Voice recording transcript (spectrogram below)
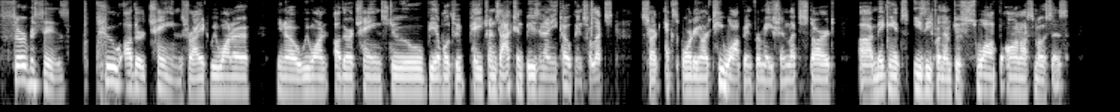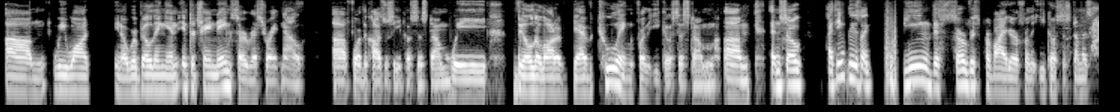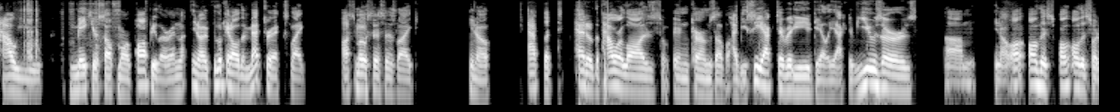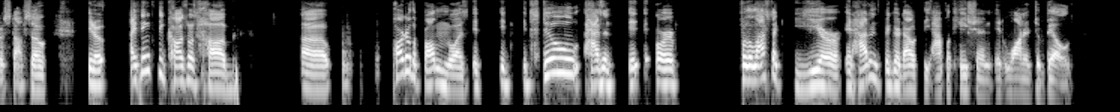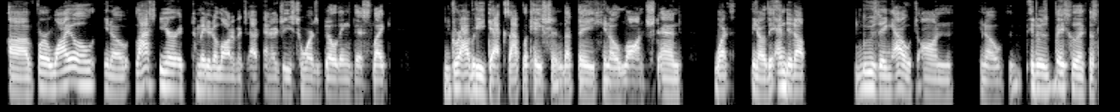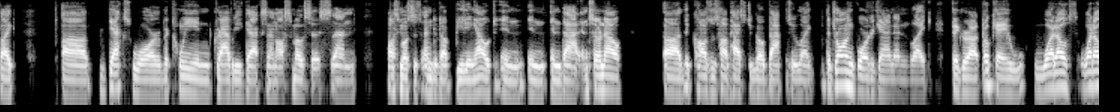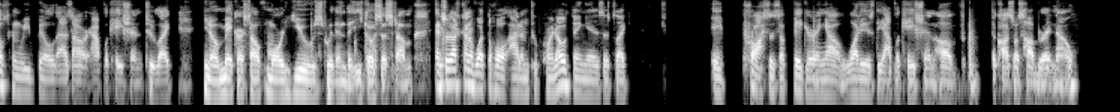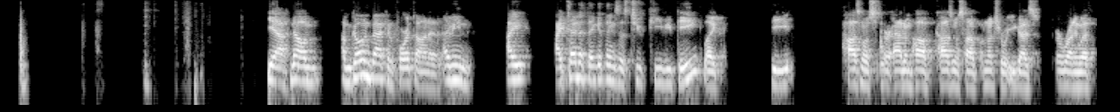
services to other chains, right? We want to, you know, we want other chains to be able to pay transaction fees in any token. So let's start exporting our TWAP information. Let's start uh, making it easy for them to swap on osmosis. Um, we want, you know, we're building an interchain name service right now uh, for the Cosmos ecosystem. We build a lot of dev tooling for the ecosystem. Um, and so I think there's like being this service provider for the ecosystem is how you make yourself more popular. And, you know, if you look at all the metrics, like Osmosis is like, you know, at the head of the power laws in terms of IBC activity, daily active users, um, you know, all, all this, all, all this sort of stuff. So, you know, I think the Cosmos Hub uh, part of the problem was it it it still hasn't it or for the last like year it hadn't figured out the application it wanted to build uh, for a while you know last year it committed a lot of its energies towards building this like gravity dex application that they you know launched and what you know they ended up losing out on you know it was basically like this like uh dex war between gravity dex and osmosis and osmosis ended up beating out in in in that. And so now uh, the cosmos hub has to go back to like the drawing board again and like figure out okay what else what else can we build as our application to like you know make ourselves more used within the ecosystem? And so that's kind of what the whole atom 2.0 thing is. It's like a process of figuring out what is the application of the cosmos hub right now. Yeah no i'm I'm going back and forth on it. I mean, I I tend to think of things as two PvP, like the Cosmos or Atom Hub, Cosmos Hub. I'm not sure what you guys are running with,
